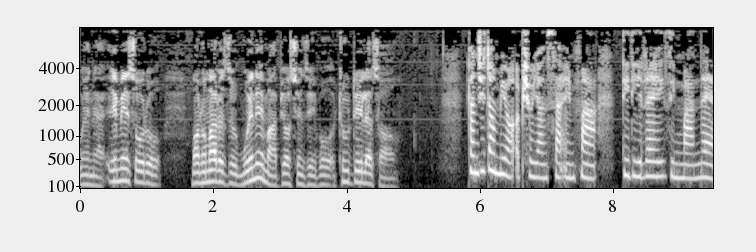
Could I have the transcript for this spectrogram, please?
ဝင်းနဲ့ အေးမင်းစိုးတို့ မောင်နှမတစု မွေးနေ့မှာ ပျော်ရွှင်စေဖို့ အထူးတေးလက်ဆောင် ကန်ကြီးတောင်မြို့ အဖြူရောင်စံအိမ်မှာ တီတီလေး ဇီမာနဲ့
